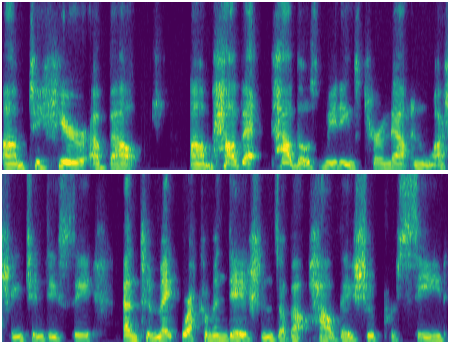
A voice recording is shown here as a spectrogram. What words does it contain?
um, to hear about um, how that how those meetings turned out in Washington D.C. and to make recommendations about how they should proceed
